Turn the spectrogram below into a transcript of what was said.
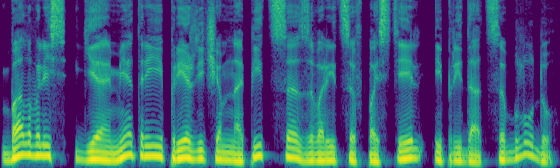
баловались геометрией, прежде чем напиться, завалиться в постель и предаться блуду.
